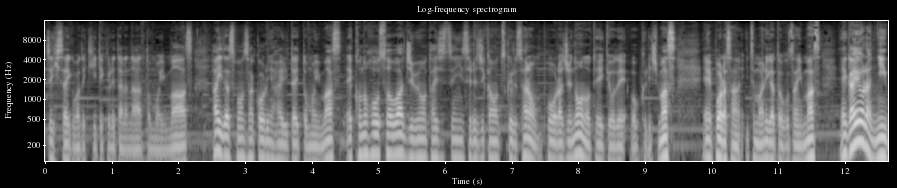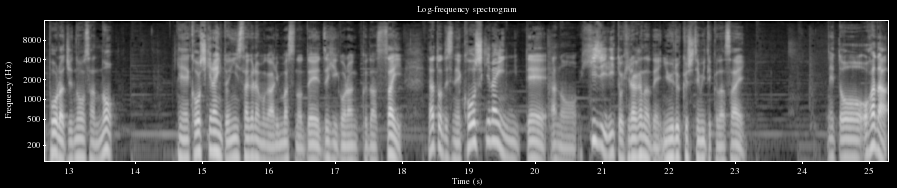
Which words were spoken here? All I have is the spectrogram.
ぜひ最後まで聞いてくれたらなと思います。はい、では、スポンサーコールに入りたいと思います。えこの放送は自分を大切にする時間を作るサロン、ポーラジュノーの提供でお送りします。えポーラさん、いつもありがとうございます。え概要欄にポーラジュノーさんのえー、公式 LINE と Instagram がありますので、ぜひご覧ください。あとですね、公式 LINE にて、あの、ひじりとひらがなで入力してみてください。えっと、お肌、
